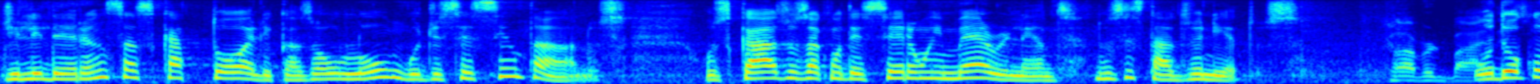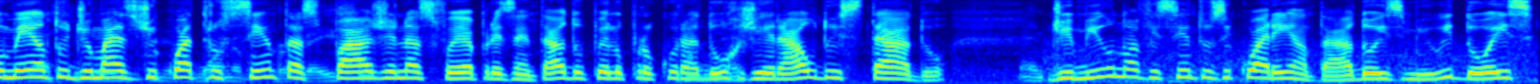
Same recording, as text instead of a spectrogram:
de lideranças católicas ao longo de 60 anos. Os casos aconteceram em Maryland, nos Estados Unidos. O documento de mais de 400 páginas foi apresentado pelo Procurador-Geral do Estado. De 1940 a 2002,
